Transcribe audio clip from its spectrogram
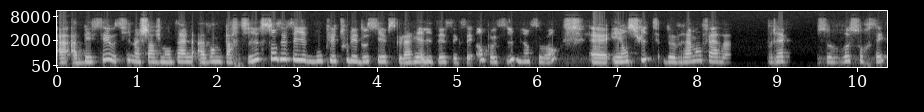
à, à, baisser aussi ma charge mentale avant de partir, sans essayer de boucler tous les dossiers, parce que la réalité c'est que c'est impossible bien souvent. et ensuite de vraiment faire vrai se ressourcer.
